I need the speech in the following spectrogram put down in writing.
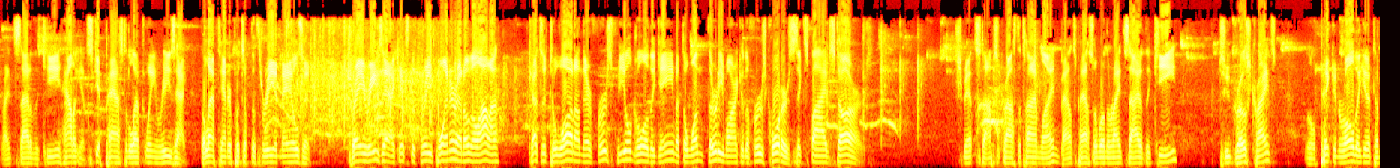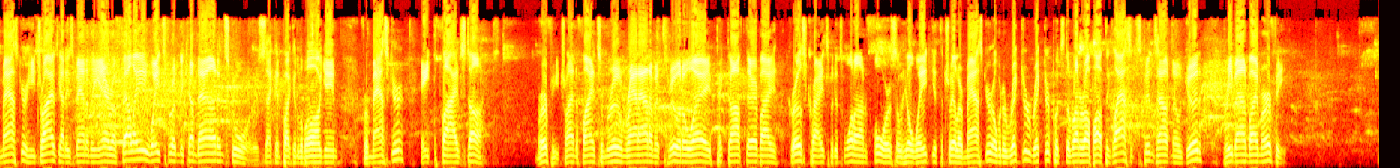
Right side of the key. Halligan skip pass to the left wing. Rezak. The left hander puts up the three and nails it. Trey Rezak hits the three pointer, and Ogallala cuts it to one on their first field goal of the game at the 130 mark of the first quarter. 6 5 stars. Schmidt stops across the timeline. Bounce pass over on the right side of the key to Grosskreitz. Little pick and roll. They get it to Masker. He drives, got his man in the air. Raffelli waits for him to come down and score. Second bucket of the ball game for Masker. Eight to five Stars. Murphy trying to find some room, ran out of it, threw it away, picked off there by Grosskreitz, but it's one on four, so he'll wait, get the trailer Masker over to Richter. Richter puts the runner up off the glass. It spins out, no good. Rebound by Murphy.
